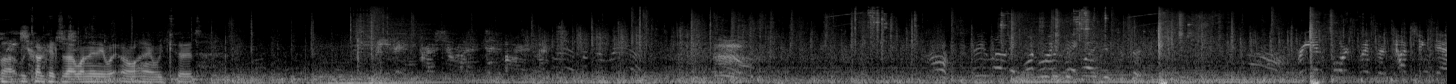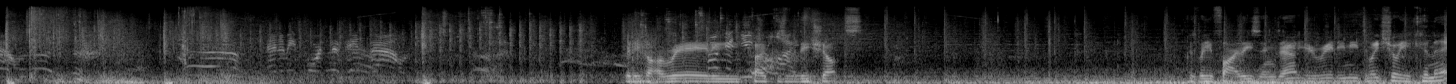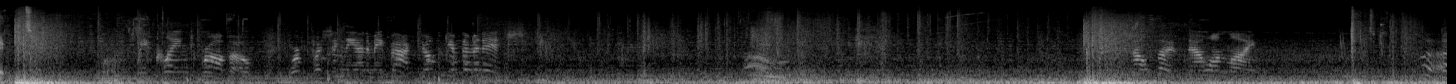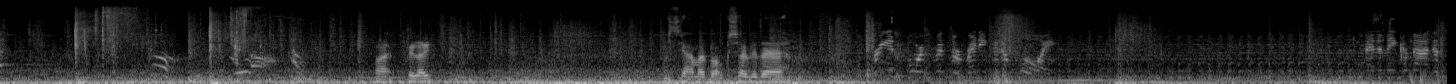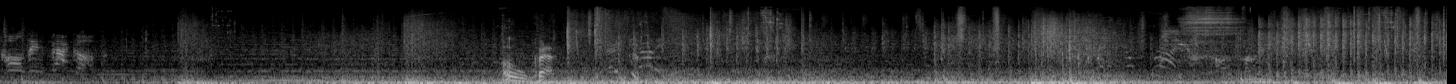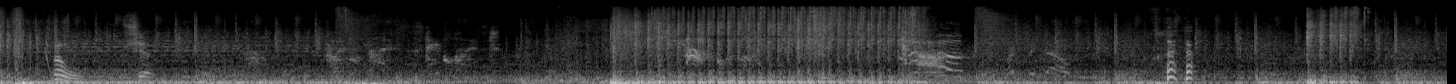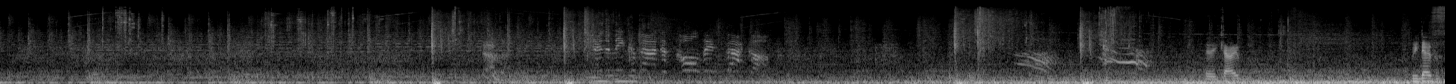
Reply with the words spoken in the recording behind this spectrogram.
Right, we can't get to that one anyway. Oh, hang on, we could. Really got to really focus with these shots. Because when you fire these things out, you really need to make sure you connect. Ammo box over there? Reinforcements are ready to deploy. Enemy command has called in backup. Oh, crap. Oh, shit.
